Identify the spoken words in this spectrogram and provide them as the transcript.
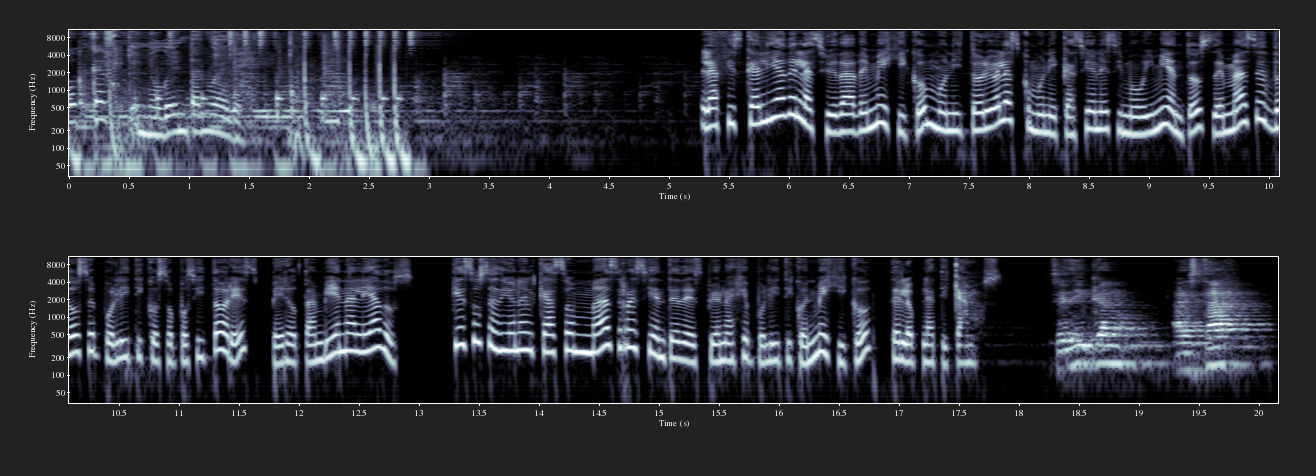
Podcast 99. La Fiscalía de la Ciudad de México monitoreó las comunicaciones y movimientos de más de 12 políticos opositores, pero también aliados. ¿Qué sucedió en el caso más reciente de espionaje político en México? Te lo platicamos. Se dedican a estar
